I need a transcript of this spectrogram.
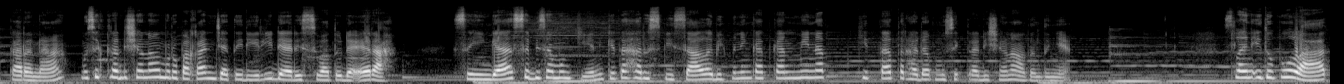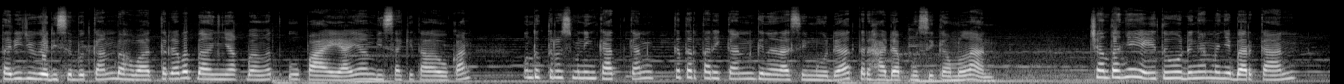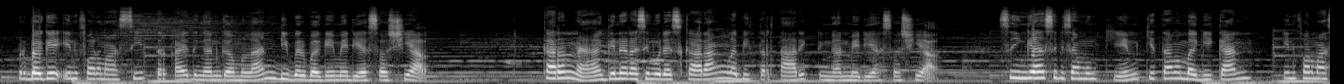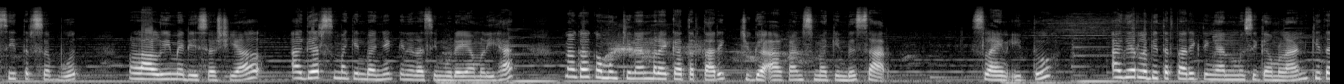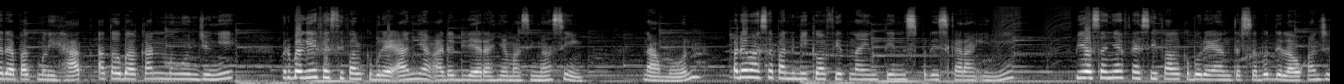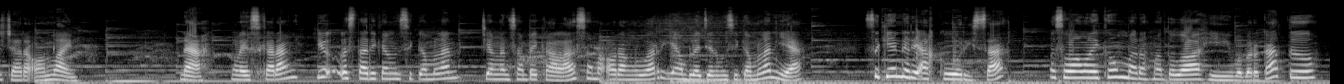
Karena musik tradisional merupakan jati diri dari suatu daerah. Sehingga sebisa mungkin kita harus bisa lebih meningkatkan minat kita terhadap musik tradisional tentunya. Selain itu pula, tadi juga disebutkan bahwa terdapat banyak banget upaya yang bisa kita lakukan untuk terus meningkatkan ketertarikan generasi muda terhadap musik gamelan. Contohnya yaitu dengan menyebarkan berbagai informasi terkait dengan gamelan di berbagai media sosial. Karena generasi muda sekarang lebih tertarik dengan media sosial. Sehingga sebisa mungkin kita membagikan informasi tersebut melalui media sosial agar semakin banyak generasi muda yang melihat maka kemungkinan mereka tertarik juga akan semakin besar. Selain itu, agar lebih tertarik dengan musik gamelan, kita dapat melihat atau bahkan mengunjungi berbagai festival kebudayaan yang ada di daerahnya masing-masing. Namun, pada masa pandemi COVID-19 seperti sekarang ini, biasanya festival kebudayaan tersebut dilakukan secara online. Nah, mulai sekarang, yuk lestarikan musik gamelan, jangan sampai kalah sama orang luar yang belajar musik gamelan ya. Sekian dari aku, Risa. Wassalamualaikum warahmatullahi wabarakatuh.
